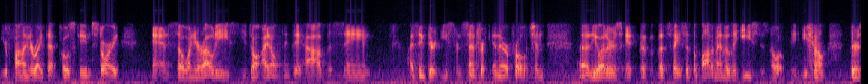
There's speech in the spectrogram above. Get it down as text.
You're filing to write that post game story. And so when you're out east, you don't. I don't think they have the same. I think they're Eastern centric in their approach. And uh, the Oilers, it, let's face it, the bottom end of the East is no. You know, there's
